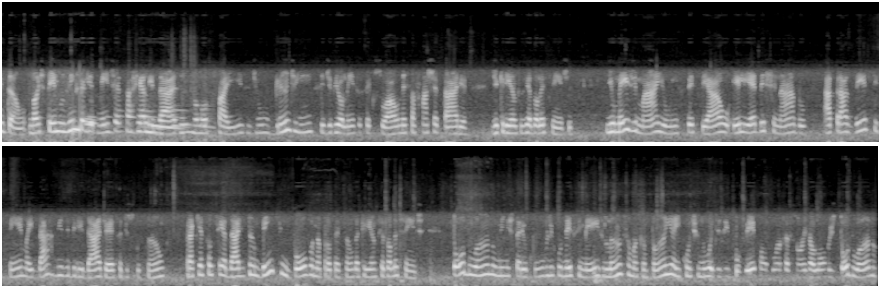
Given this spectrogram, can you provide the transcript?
então, nós temos infelizmente essa realidade no nosso país de um grande índice de violência sexual nessa faixa etária de crianças e adolescentes. E o mês de maio, em especial, ele é destinado a trazer esse tema e dar visibilidade a essa discussão para que a sociedade também se envolva na proteção da criança e adolescente. Todo ano o Ministério Público, nesse mês, lança uma campanha e continua a desenvolver com algumas ações ao longo de todo o ano,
